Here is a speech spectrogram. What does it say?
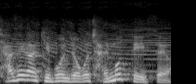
자세가 기본적으로 잘못돼 있어요.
